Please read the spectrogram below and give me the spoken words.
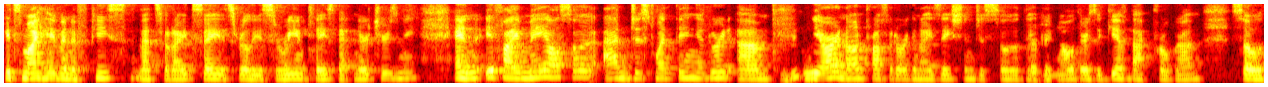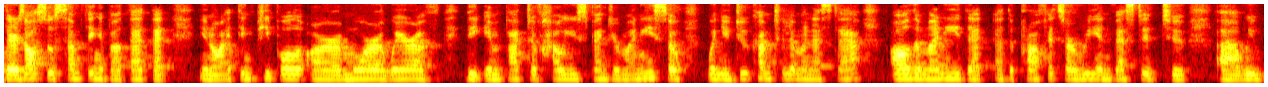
It's my haven of peace. That's what I'd say. It's really a serene place that nurtures me. And if I may also add just one thing, Edward, um, mm-hmm. we are a nonprofit organization, just so that Perfect. you know, there's a give back program. So there's also something about that that, you know, I think people are more aware of the impact of how you spend your money. So when you do come to Le Monastère, all the money that uh, the profits are reinvested to, uh, we,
